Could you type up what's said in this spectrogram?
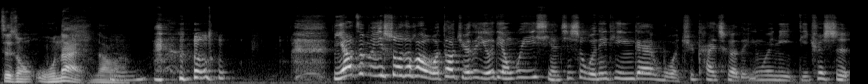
这种无奈，你知道吗？你要这么一说的话，我倒觉得有点危险。其实我那天应该我去开车的，因为你的确是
